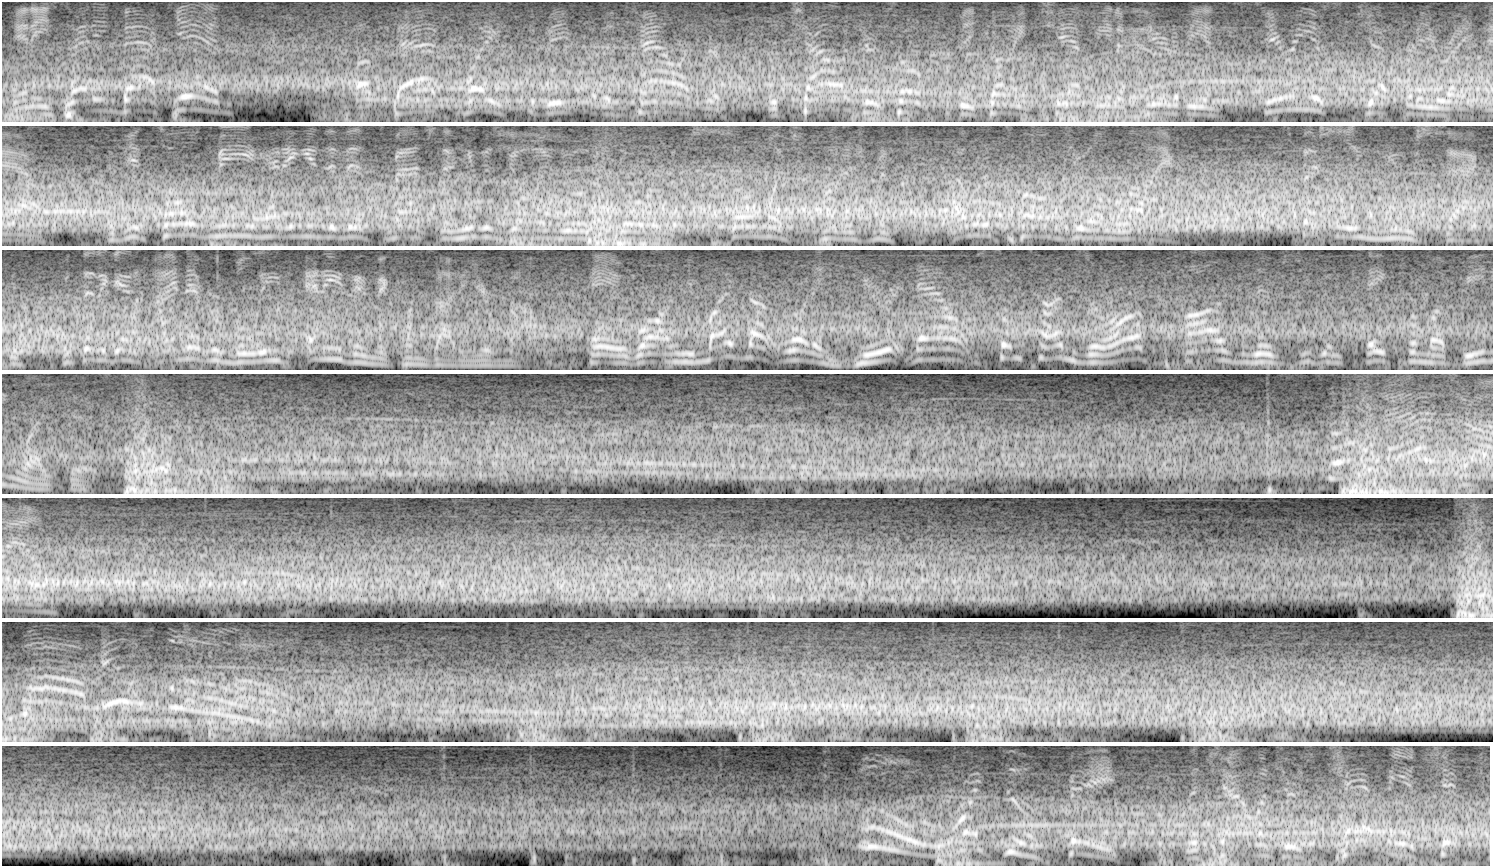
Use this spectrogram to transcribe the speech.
And he's heading back in. A bad place to be for the challenger. The challenger's hopes of becoming champion appear to be in serious jeopardy right now. If you told me heading into this match that he was going to absorb so much punishment, I would have called you a liar. Especially you, Saxton. But then again, I never believe anything that comes out of your mouth. Hey, while you might not want to hear it now, sometimes there are positives you can take from a beating like this.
